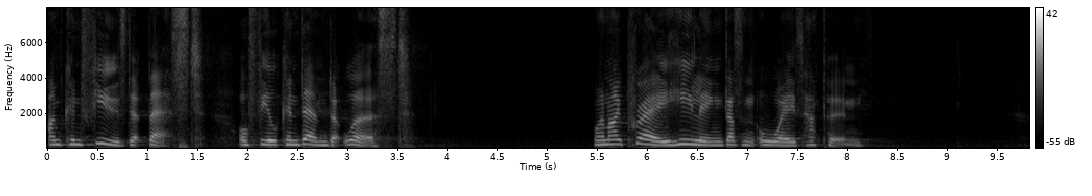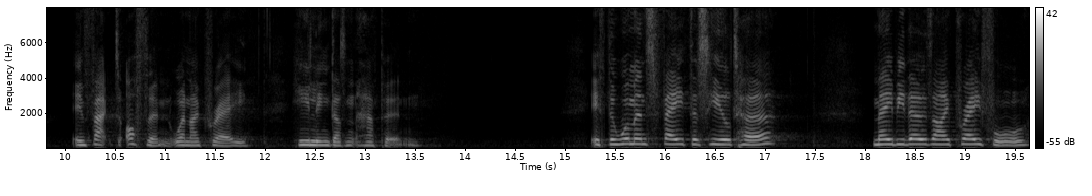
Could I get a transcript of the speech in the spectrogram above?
I'm confused at best or feel condemned at worst. When I pray, healing doesn't always happen. In fact, often when I pray, healing doesn't happen. If the woman's faith has healed her, maybe those I pray for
